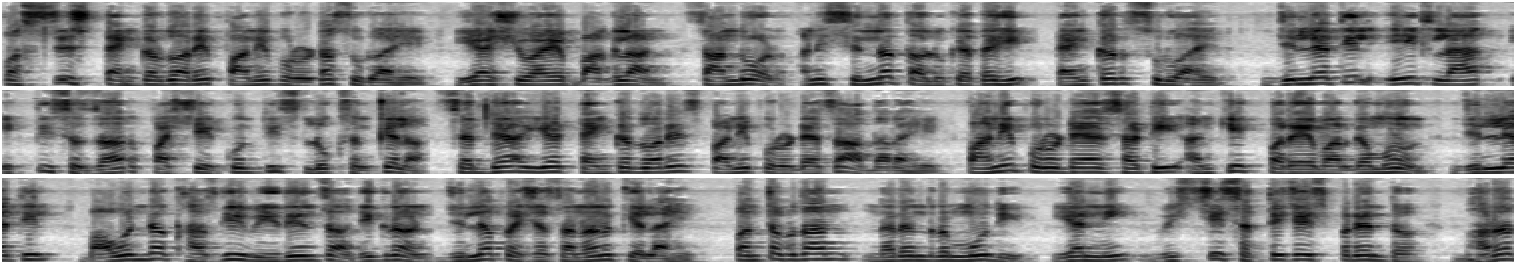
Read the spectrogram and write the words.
पस्तीस टँकरद्वारे पाणी पुरवठा सुरू आहे. याशिवाय बागलाण चांदवड आणि सिन्नर तालुक्यातही टँकर सुरू आहेत. जिल्ह्यातील एक लाख एकतीस हजार पाचशे एकोणतीस लोकसंख्येला सध्या या टँकरद्वारेच पाणी पुरवठ्याचा आधार आहे. पाणी पुरवठ्यासाठी आणखी एक पर्याय मार्ग म्हणून जिल्ह्यातील बावन्न खासगी विहिरींचं अधिग्रहण जिल्हा प्रशासनानं केलं आहे. पंतप्रधान नरेंद्र मोदी यांनी वीसशे सत्तेचाळीस पर्यंत भारत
